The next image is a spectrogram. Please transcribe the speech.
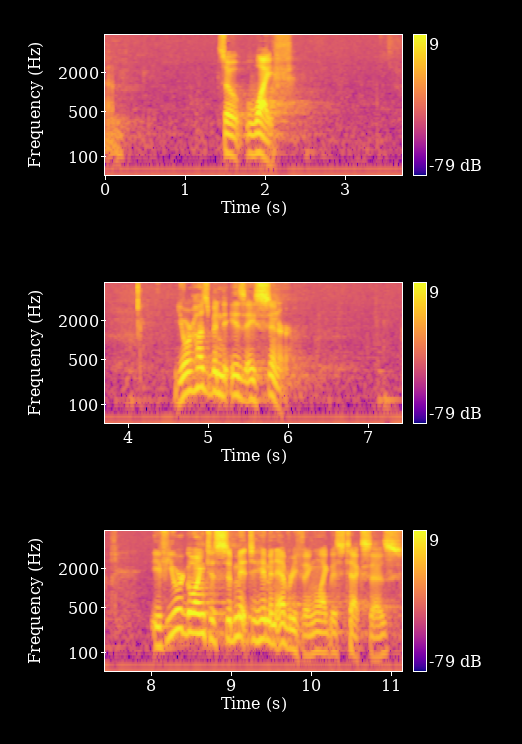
Um, so, wife, your husband is a sinner. If you are going to submit to him in everything, like this text says,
